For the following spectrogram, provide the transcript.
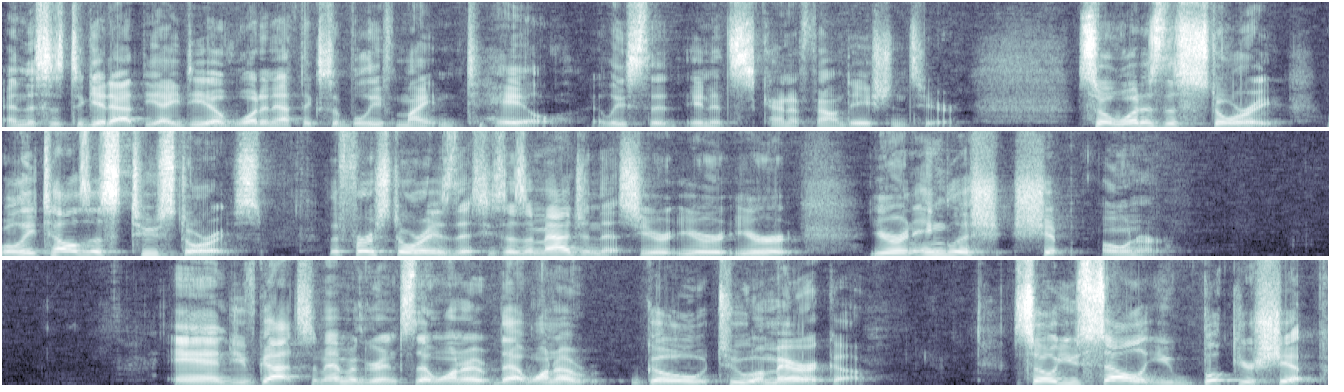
And this is to get at the idea of what an ethics of belief might entail, at least in its kind of foundations here. So, what is the story? Well, he tells us two stories. The first story is this He says, Imagine this you're, you're, you're, you're an English ship owner, and you've got some immigrants that want to that want to go to America. So, you sell, you book your ship.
